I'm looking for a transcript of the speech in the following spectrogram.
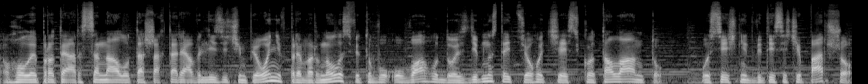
Голи проти Арсеналу та Шахтаря в лізі чемпіонів привернули світову увагу до здібностей цього чеського таланту. У січні 2001-го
